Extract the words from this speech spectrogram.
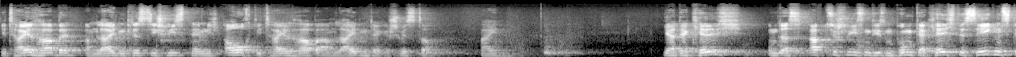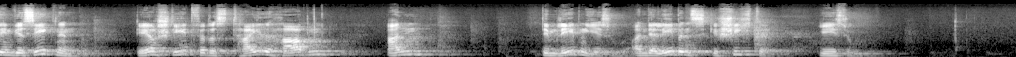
Die Teilhabe am Leiden Christi schließt nämlich auch die Teilhabe am Leiden der Geschwister ein. Ja, der Kelch, um das abzuschließen, diesen Punkt, der Kelch des Segens, den wir segnen, der steht für das Teilhaben an dem Leben Jesu, an der Lebensgeschichte Jesu.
